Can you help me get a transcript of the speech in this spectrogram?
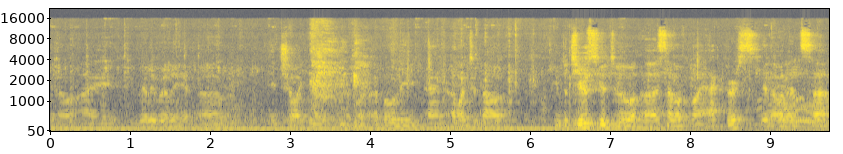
You know, I really, really um, enjoyed making a, a, movie, and I want to now introduce you to uh, some of my actors. You know, let's uh,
